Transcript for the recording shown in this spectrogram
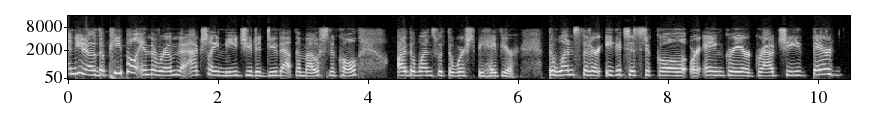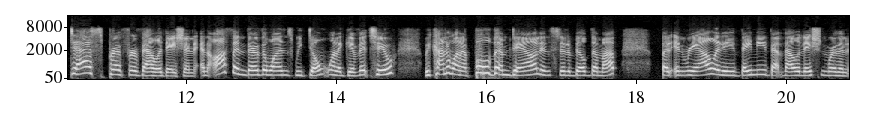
And you know, the people in the room that actually need you to do that the most, Nicole, are the ones with the worst behavior. The ones that are egotistical or angry or grouchy, they're desperate for validation. And often they're the ones we don't want to give it to. We kind of want to pull them down instead of build them up. But in reality, they need that validation more than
